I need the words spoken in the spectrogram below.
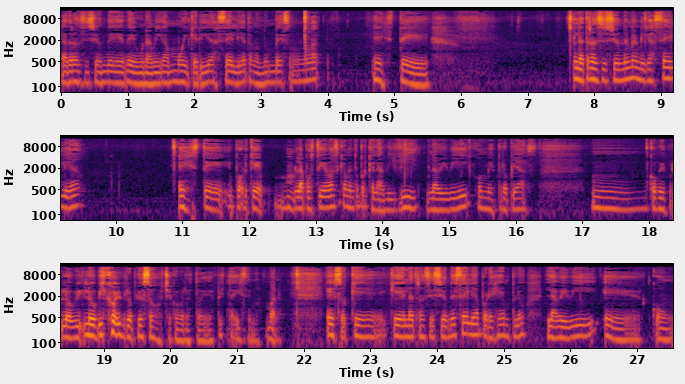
la transición de, de una amiga muy querida, Celia, te mando un beso. Este, la transición de mi amiga Celia, este, porque la posteé básicamente porque la viví, la viví con mis propias, mm, con lo, vi, lo vi con mis propios ojos, chico, pero estoy despistadísima. Bueno, eso, que, que la transición de Celia, por ejemplo, la viví eh, con,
